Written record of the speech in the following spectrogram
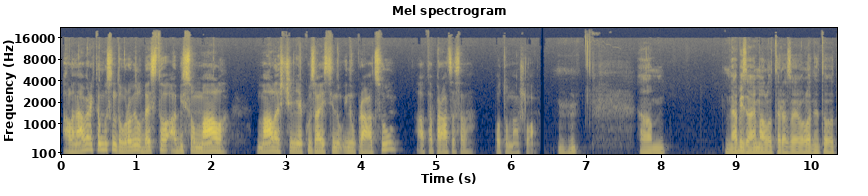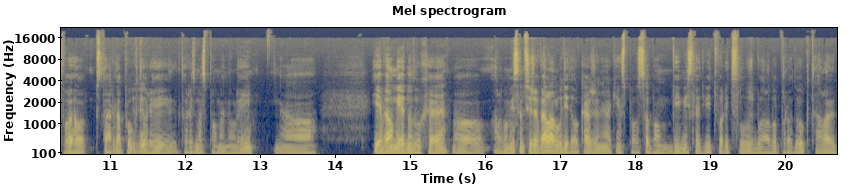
ale napriek tomu som to urobil bez toho, aby som mal, mal ešte nejakú zaistenú inú prácu a tá práca sa potom našla. Uh-huh. Um, mňa by zaujímalo teraz aj ohľadne toho tvojho startupu, uh-huh. ktorý, ktorý sme spomenuli. Uh, je veľmi jednoduché, alebo myslím si, že veľa ľudí dokáže nejakým spôsobom vymyslieť, vytvoriť službu alebo produkt, ale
